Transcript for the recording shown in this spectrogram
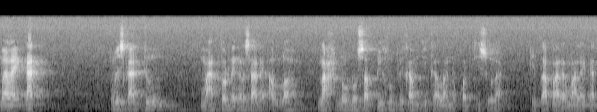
malaikat wis kadung matur ning Allah nahnu nusabbihu bihamdika wa nuqaddisulat kita para malaikat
